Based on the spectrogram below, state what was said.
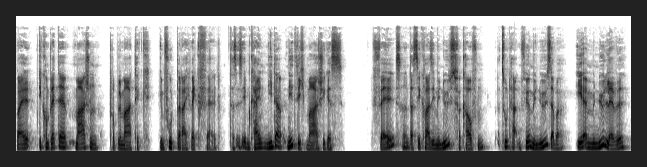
weil die komplette Margenproblematik im Food-Bereich wegfällt. Das ist eben kein nieder niedrigmarschiges Feld, sondern dass sie quasi Menüs verkaufen, Zutaten für Menüs, aber eher im Menülevel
